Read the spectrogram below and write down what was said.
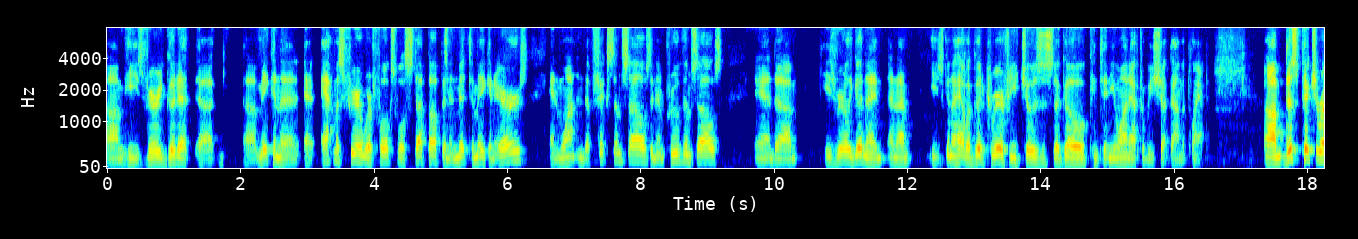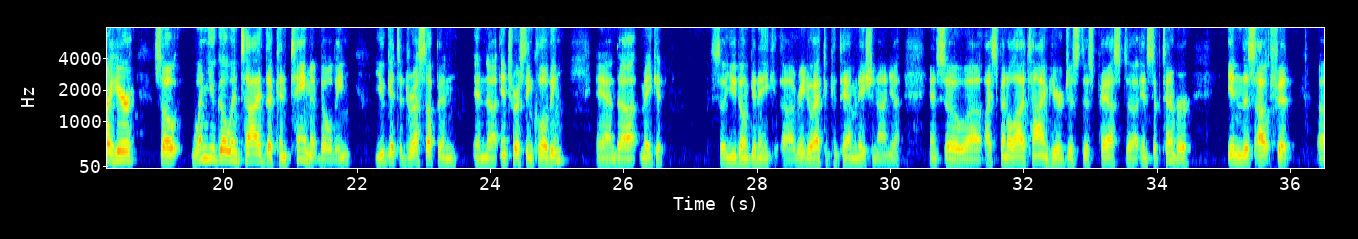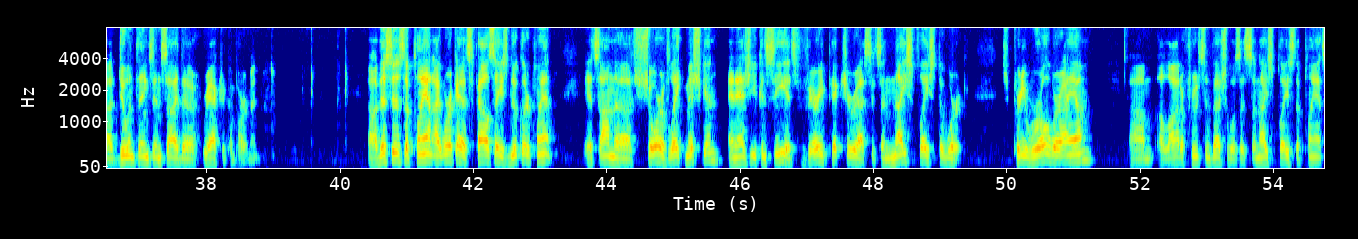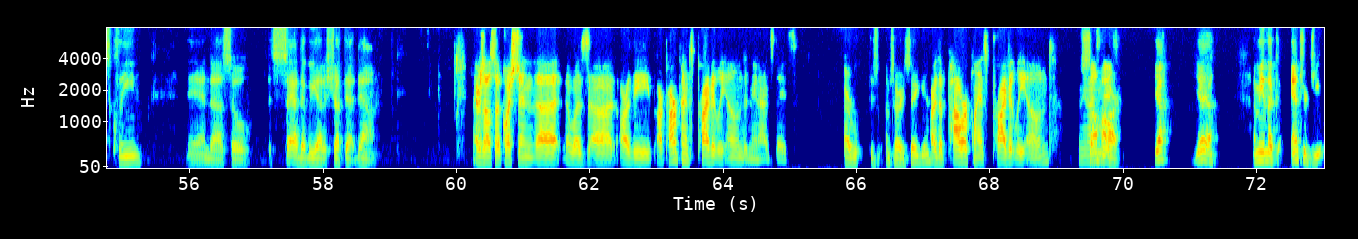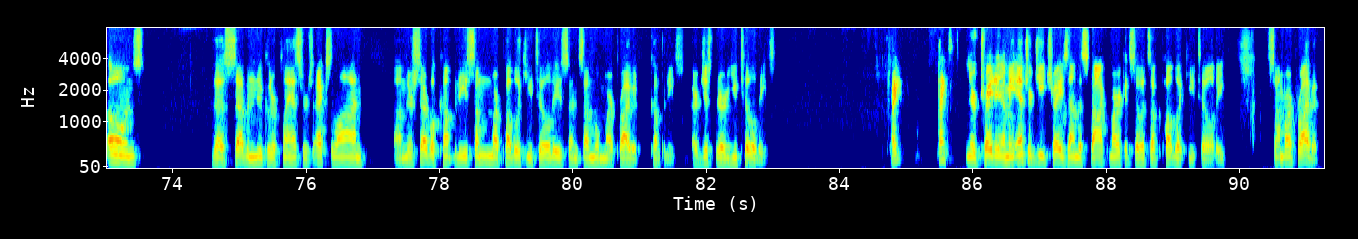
Um, he's very good at uh, uh, making a- an atmosphere where folks will step up and admit to making errors and wanting to fix themselves and improve themselves. And um, he's really good, and, I, and I'm he's going to have a good career if he chooses to go continue on after we shut down the plant. Um, this picture right here. So when you go inside the containment building, you get to dress up in in uh, interesting clothing and uh, make it so you don't get any uh, radioactive contamination on you. And so uh, I spent a lot of time here just this past uh, in September in this outfit, uh, doing things inside the reactor compartment. Uh, this is the plant I work at. It's Palisades Nuclear Plant. It's on the shore of Lake Michigan. And as you can see, it's very picturesque. It's a nice place to work. It's pretty rural where I am. Um, a lot of fruits and vegetables. It's a nice place. The plant's clean. And uh, so it's sad that we got to shut that down. There's also a question, uh, was, uh, are the, are power plants privately owned in the United States? Are, is, I'm sorry, say again? Are the power plants privately owned? the Some States? are. Yeah, yeah, yeah. I mean, like Entergy owns the seven nuclear plants. There's Exelon. Um, there's several companies. Some of them are public utilities and some of them are private companies or just their utilities. Thanks. And They're trading, I mean, Entergy trades on the stock market, so it's a public utility. Some are private.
